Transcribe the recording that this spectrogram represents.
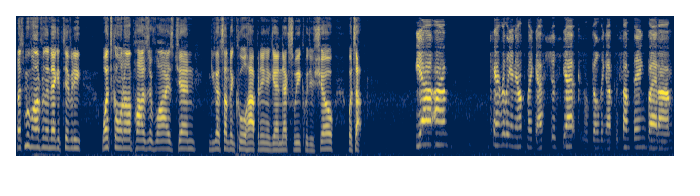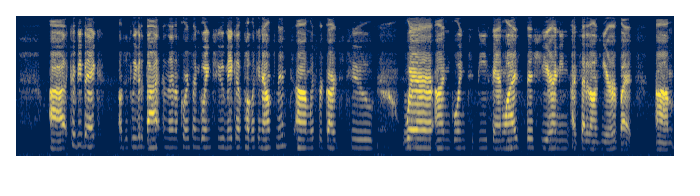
let's move on from the negativity. What's going on positive wise? Jen, you got something cool happening again next week with your show. What's up? Yeah, um, can't really announce my guest just yet because we're building up to something, but um, uh, it could be big. I'll just leave it at that. And then, of course, I'm going to make a public announcement um, with regards to where I'm going to be fan-wise this year. I mean, I've said it on here, but um,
